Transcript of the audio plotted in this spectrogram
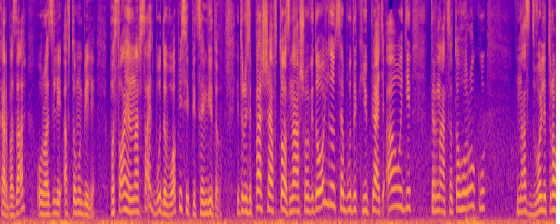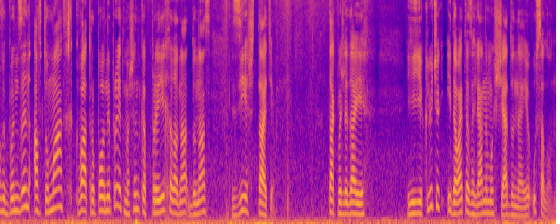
Карбазар у розділі автомобілі. Посилання на наш сайт буде в описі під цим відео. І, друзі, перше авто з нашого відеоогляду це буде Q5 Audi 13 року. У нас дволітровий бензин, автомат, кватро повний привід. Машинка приїхала на, до нас зі штатів. Так виглядає її ключик, і давайте заглянемо ще до неї у салон.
